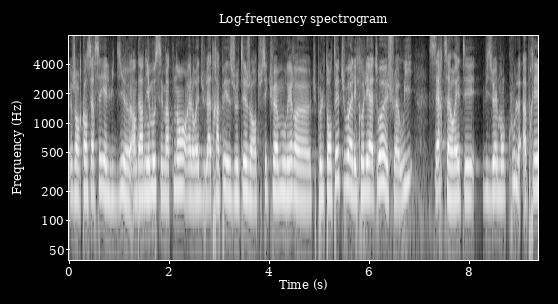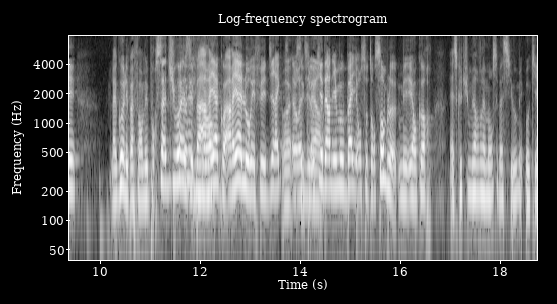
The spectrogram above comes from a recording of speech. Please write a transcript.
Genre, quand Cersei, elle lui dit euh, un dernier mot, c'est maintenant, elle aurait dû l'attraper et se jeter. Genre, tu sais que tu vas mourir, euh, tu peux le tenter, tu vois, elle est collée à toi. Et je suis là, oui, certes, ça aurait été visuellement cool. Après, la go, elle est pas formée pour ça, tu vois. Ouais, c'est pas non. Arya, quoi. Arya, elle l'aurait fait direct. Ouais, elle aurait dit, clair. ok, dernier mot, bye, on saute ensemble. Mais et encore. Est-ce que tu meurs vraiment? C'est pas si haut, mais ok.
